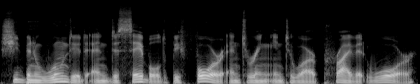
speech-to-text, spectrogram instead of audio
she'd been wounded and disabled before entering into our private war.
